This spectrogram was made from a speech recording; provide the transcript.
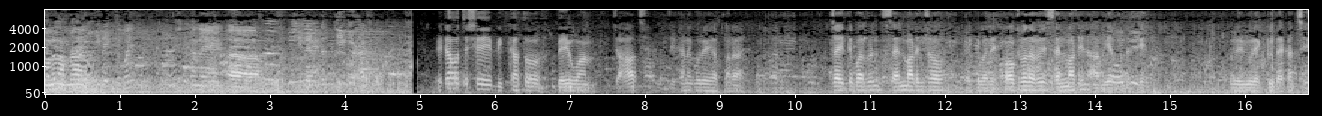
চলেন আমরা কি দেখতে পাই? সেখানে এটা হচ্ছে সেই বিখ্যাত বে ওয়ান জাহাজ, যেখানে করে আপনারা যাইতে পারবেন। সেন্ট মার্টিন সহ একেবারে কক্সবাজার হয়ে সেন্ট মার্টিন। আমি আপনাদেরকে ঘুরে ঘুরে একটু দেখাচ্ছি।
